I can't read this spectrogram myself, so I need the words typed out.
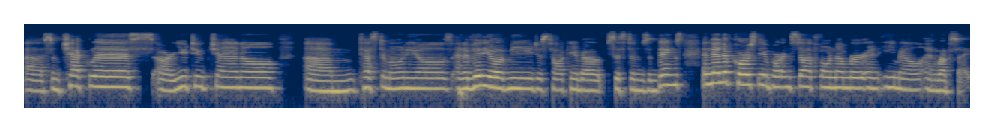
uh, some checklists, our YouTube channel, um, testimonials, and a video of me just talking about systems and things. And then, of course, the important stuff phone number and email and website.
